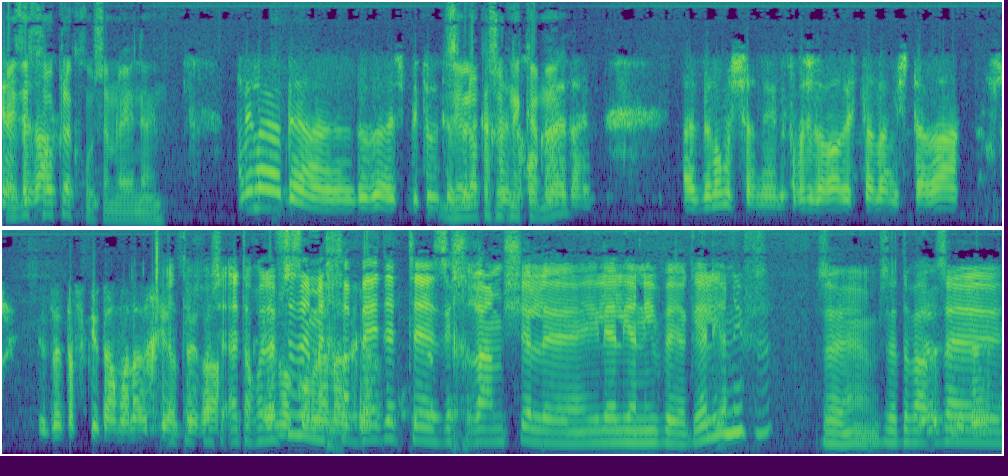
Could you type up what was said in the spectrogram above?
איזה זה. חוק לקחו שם לידיים? אני לא יודע, יש ביטוי זה כזה לא לקחת פשוט נקמה? לידיים. אז זה לא משנה, בסופו של דבר יש צה"ל והמשטרה, זה תפקידם, אנרכיה זה רע. אתה חושב שזה. מכבד את אה, זכרם של אה, הלל יניב ויגל יניב? זה- זה דבר- זה- זה-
